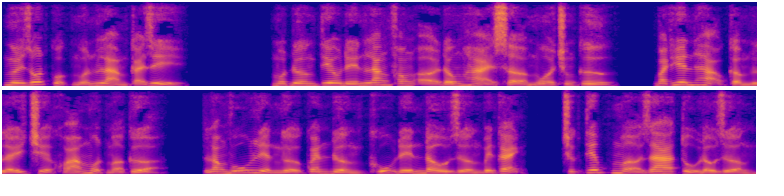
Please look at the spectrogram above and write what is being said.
ngươi rốt cuộc muốn làm cái gì? Một đường tiêu đến Lăng Phong ở Đông Hải sở mua chung cư, Bạch Hiên Hạo cầm lấy chìa khóa một mở cửa, Long Vũ liền ngửa quen đường cũ đến đầu giường bên cạnh, trực tiếp mở ra tủ đầu giường,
